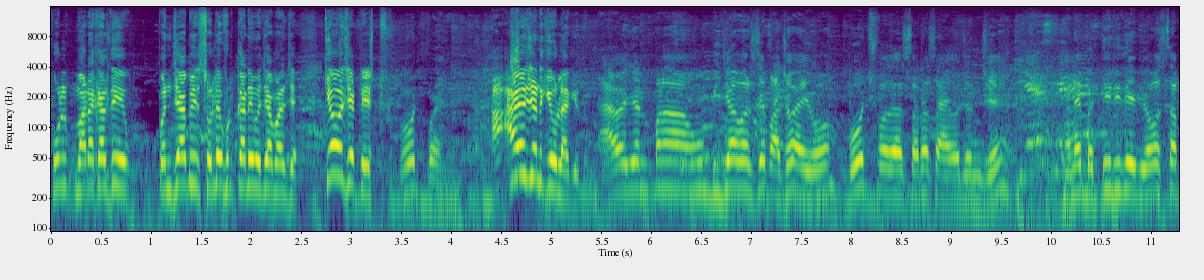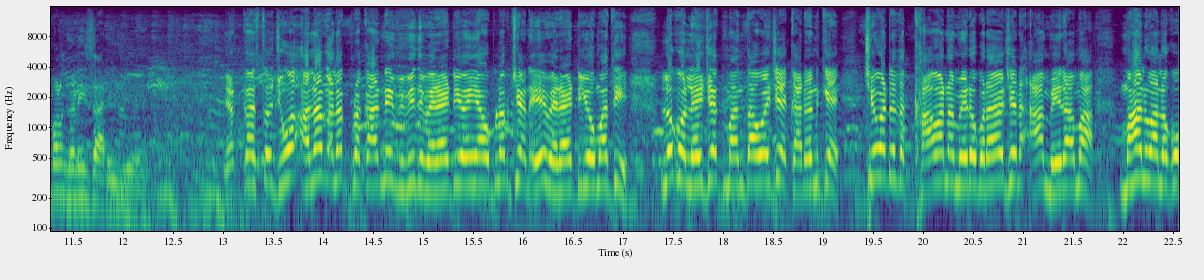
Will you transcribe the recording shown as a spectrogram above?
ફૂલ મારા ખ્યાલથી પંજાબી સોલે ફુલકાની મજા માને છે. કેવો છે ટેસ્ટ? બહુ જ ફાઇન આ આયોજન કેવું લાગ્યું તમને? આયોજન પણ હું બીજા વર્ષે પાછો આવ્યો. બહુ જ સરસ આયોજન છે. અને બધી રીતે વ્યવસ્થા પણ ઘણી સારી છે. ચોક્કસ તો જુઓ અલગ અલગ પ્રકારની વિવિધ વેરાયટીઓ અહીંયા ઉપલબ્ધ છે અને એ વેરાયટીઓમાંથી લોકો લહેજત માનતા હોય છે કારણ કે છેવટે તો ખાવાનો મેળો ભરાયો છે અને આ મેળામાં મહાલવા લોકો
